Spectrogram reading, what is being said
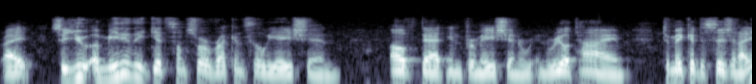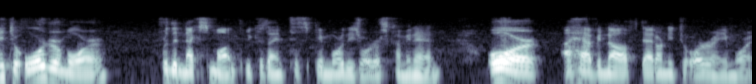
right? So you immediately get some sort of reconciliation of that information in real time to make a decision. I need to order more for the next month because I anticipate more of these orders coming in, or I have enough that I don't need to order anymore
